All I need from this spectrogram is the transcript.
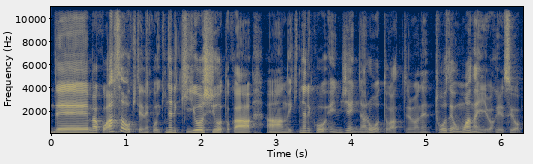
で、まあ、こう朝起きてね、こういきなり起業しようとか、あのいきなりこうエンジニアになろうとかっていうのはね、当然思わないわけですよ。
